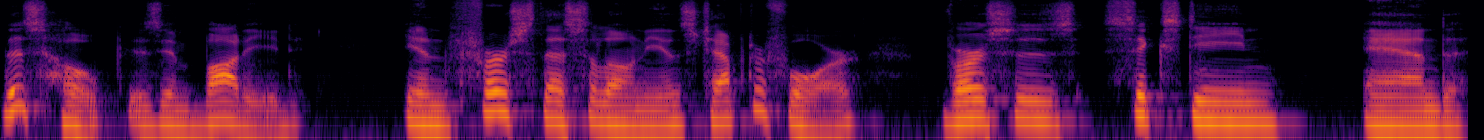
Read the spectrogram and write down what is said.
This hope is embodied in 1 Thessalonians chapter 4, verses 16 and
